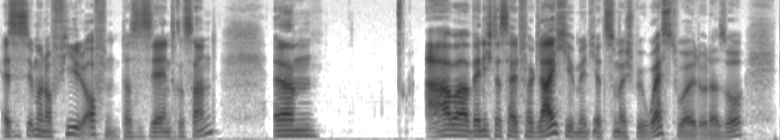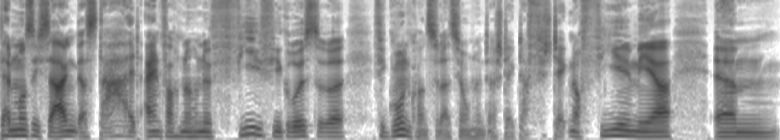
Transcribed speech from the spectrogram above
es ist immer noch viel offen. Das ist sehr interessant. Ähm, aber wenn ich das halt vergleiche mit jetzt zum Beispiel Westworld oder so, dann muss ich sagen, dass da halt einfach noch eine viel, viel größere Figurenkonstellation hintersteckt. Da steckt noch viel mehr ähm,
